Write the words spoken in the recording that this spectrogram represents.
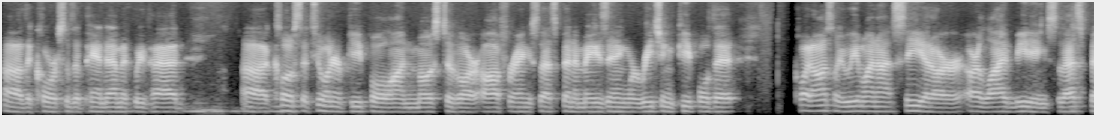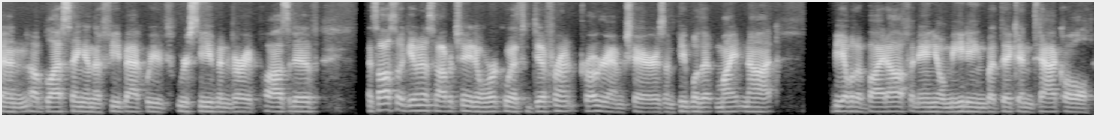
uh, the course of the pandemic. We've had uh, close to 200 people on most of our offerings. So that's been amazing. We're reaching people that quite honestly, we might not see at our, our live meetings. So that's been a blessing, and the feedback we've received been very positive. It's also given us an opportunity to work with different program chairs and people that might not be able to bite off an annual meeting, but they can tackle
